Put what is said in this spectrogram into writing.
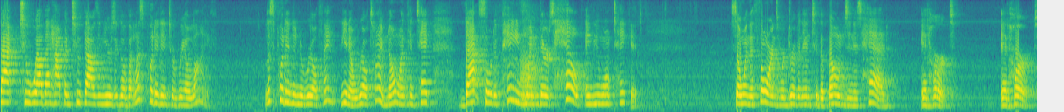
back to well that happened 2000 years ago, but let's put it into real life. Let's put it into real thing, you know, real time. No one can take that sort of pain when there's help and you won't take it. So when the thorns were driven into the bones in his head, it hurt. It hurt.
